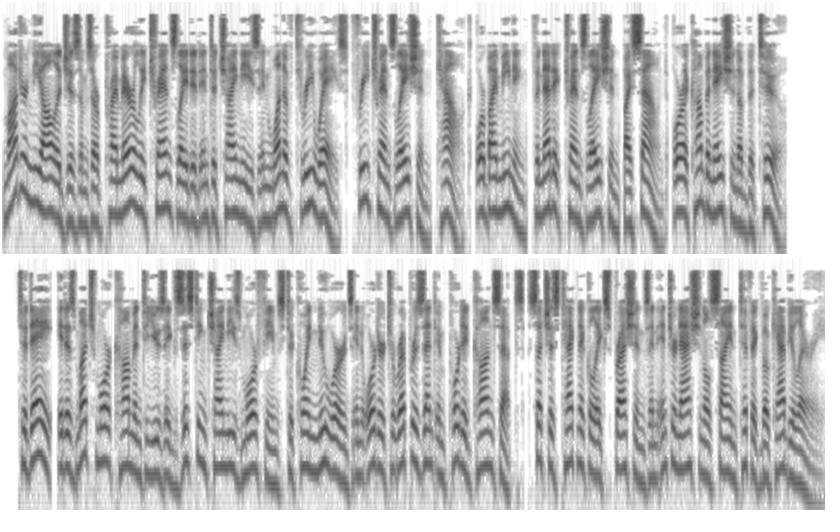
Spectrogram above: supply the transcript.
Modern neologisms are primarily translated into Chinese in one of three ways, free translation calque, or by meaning, phonetic translation by sound, or a combination of the two. Today, it is much more common to use existing Chinese morphemes to coin new words in order to represent imported concepts, such as technical expressions and international scientific vocabulary.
